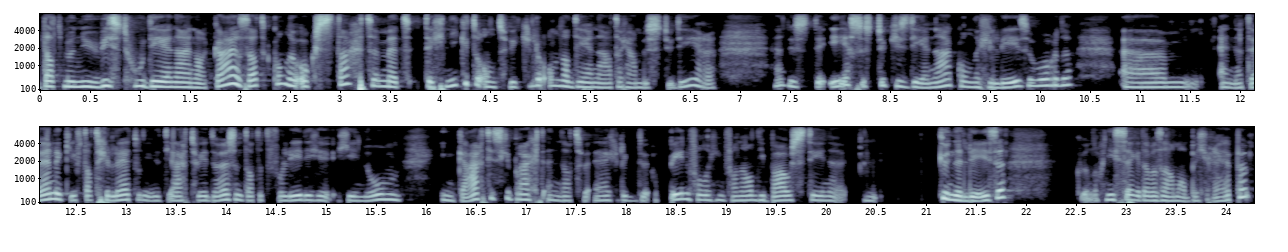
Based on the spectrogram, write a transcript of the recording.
dat men nu wist hoe DNA in elkaar zat, konden we ook starten met technieken te ontwikkelen om dat DNA te gaan bestuderen. Dus de eerste stukjes DNA konden gelezen worden. Ehm, en uiteindelijk heeft dat geleid tot in het jaar 2000 dat het volledige genoom in kaart is gebracht en dat we eigenlijk de opeenvolging van al die bouwstenen kunnen lezen. Ik wil nog niet zeggen dat we ze allemaal begrijpen,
